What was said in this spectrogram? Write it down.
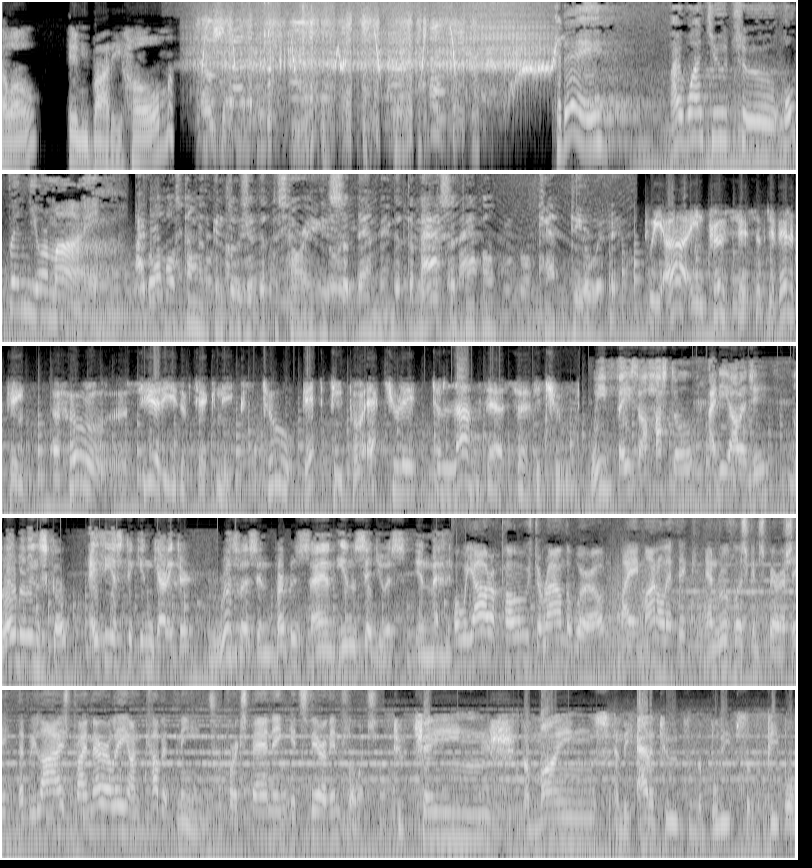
Hello? Anybody home? Today, I want you to open your mind. I've almost come to the conclusion that the story is so damning that the mass of people can't deal with it. We are in process of developing a whole series of techniques to get people actually to love their servitude. We face a hostile ideology, global in scope, atheistic in character, ruthless in purpose, and insidious in method. For we are opposed around the world by a monolithic and ruthless conspiracy that relies primarily on covert means for expanding its sphere of influence. To change the minds and the attitudes and the beliefs of the people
